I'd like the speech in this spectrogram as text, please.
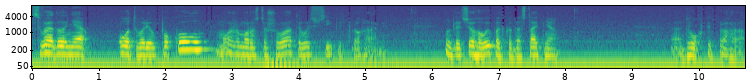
свердлення отворів по колу можемо розташувати ось в цій підпрограмі. Ну, для цього випадку достатньо е, двох підпрограм.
